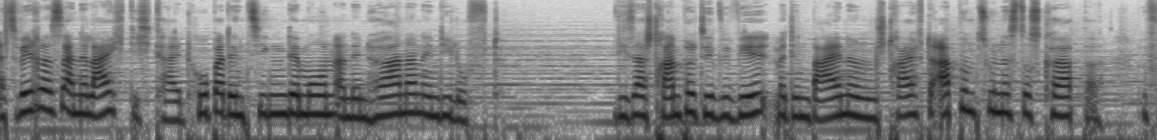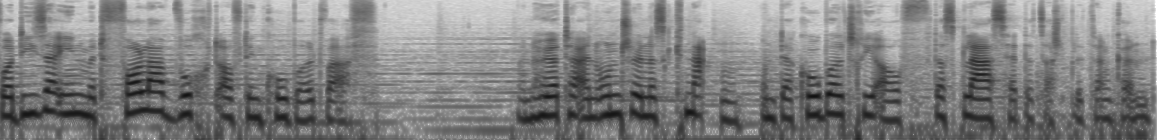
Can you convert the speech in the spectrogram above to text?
Als wäre es eine Leichtigkeit, hob er den Ziegendämon an den Hörnern in die Luft. Dieser strampelte wie wild mit den Beinen und streifte ab und zu Nistos Körper, bevor dieser ihn mit voller Wucht auf den Kobold warf. Man hörte ein unschönes Knacken und der Kobold schrie auf, das Glas hätte zersplittern können.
